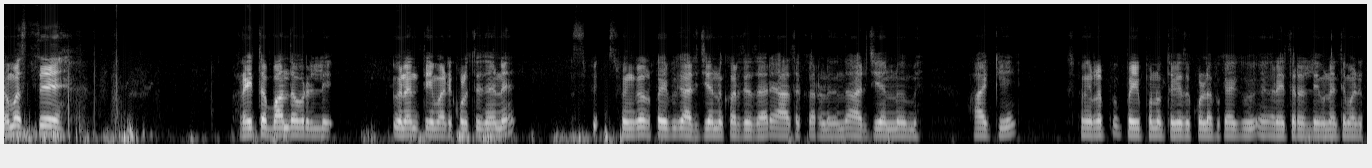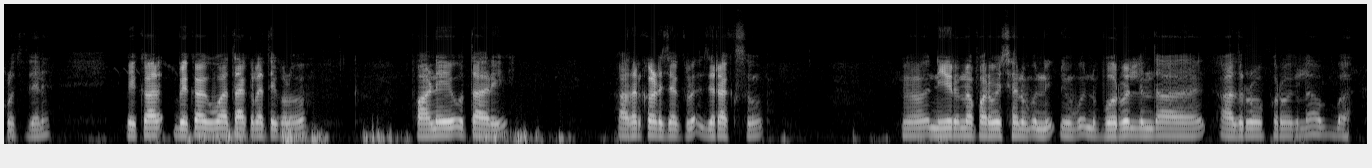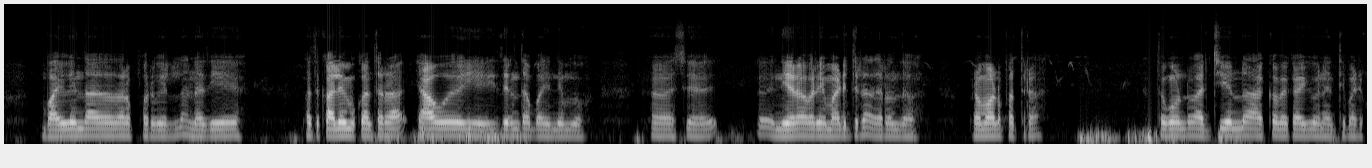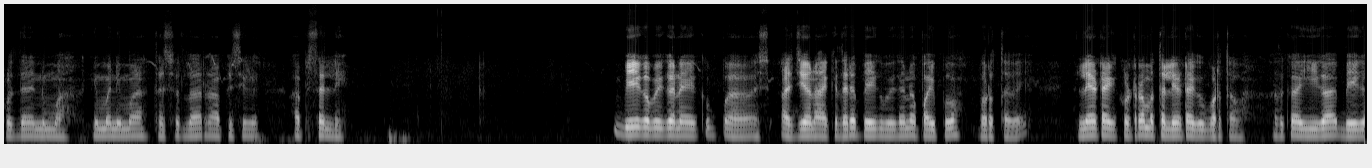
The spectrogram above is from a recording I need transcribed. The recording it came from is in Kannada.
ನಮಸ್ತೆ. ರೈತ ಬಾಂಧವರಲ್ಲಿ ವಿನಂತಿ ಮಾಡಿಕೊಳ್ತಿದ್ದೇನೆ. ಸ್ಪಿ, ಸ್ಪ್ರಿಂಕ್ಲರ್ ಪೈಪಿಗೆ ಅರ್ಜಿಯನ್ನು ಕರೆದಿದ್ದಾರೆ. ಆದ ಕಾರಣದಿಂದ ಅರ್ಜಿಯನ್ನು ಹಾಕಿ ಸ್ಪ್ರಿಂಕ್ಲರ್ ಪೈಪನ್ನು ತೆಗೆದುಕೊಳ್ಳಬೇಕಾಗಿ ರೈತರಲ್ಲಿ ವಿನಂತಿ ಮಾಡಿಕೊಳ್ತಿದ್ದೇನೆ. ಬೇಕಾ, ಬೇಕಾಗುವ ದಾಖಲಾತಿಗಳು, ಪಾಣಿ ಉತ್ತಾರಿ ಆಧಾರ್ ಕಾರ್ಡ್ ಜಗ್, ಜೆರಾಕ್ಸು ನೀರಿನ ಪರ್ಮಿಷನ್ ಬೋರ್ವೆಲ್ಲಿಂದ ಆದರೂ ಪರವಾಗಿಲ್ಲ ಬಾವಿಯಿಂದ ಆದರೂ ಪರವಾಗಿಲ್ಲ, ನದಿ ಮತ್ತು ಕಾಲುವೆ ಮುಖಾಂತರ ಯಾವ ಇದರಿಂದ ಬ ನಿಮ್ಮದು ನೀರಾವರಿ ಮಾಡಿದ್ರೆ ಅದರೊಂದು ಪ್ರಮಾಣ ಪತ್ರ ತಗೊಂಡು ಅರ್ಜಿಯನ್ನು ಹಾಕಬೇಕಾಗಿ ವಿನಂತಿ ಮಾಡಿಕೊಳ್ತೇನೆ. ನಿಮ್ಮ ನಿಮ್ಮ ನಿಮ್ಮ ತಹಸೀಲ್ದಾರ್ ಆಫೀಸಿಗೆ, ಆಫೀಸಲ್ಲಿ ಬೇಗ ಬೇಗನೆ ಪ, ಅರ್ಜಿಯನ್ನು ಹಾಕಿದರೆ ಬೇಗ ಬೇಗನೆ ಪೈಪು ಬರುತ್ತವೆ. ಲೇಟಾಗಿ ಕೊಟ್ಟರೆ ಮತ್ತು ಲೇಟಾಗಿ ಬರ್ತಾವೆ. ಅದಕ್ಕೆ ಈಗ ಬೇಗ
